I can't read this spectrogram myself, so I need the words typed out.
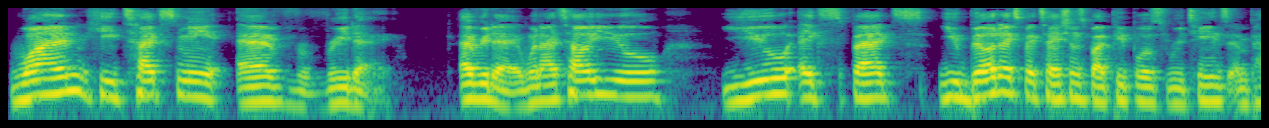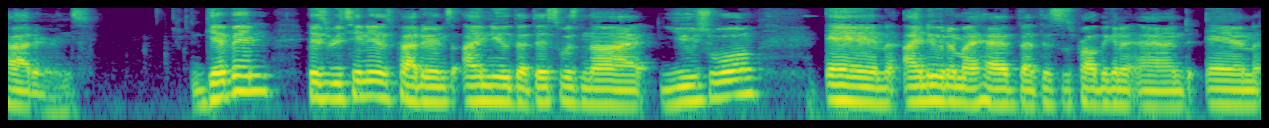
one, he texts me every day. Every day. When I tell you you expect you build expectations by people's routines and patterns. Given his routine and his patterns i knew that this was not usual and i knew it in my head that this was probably going to end and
